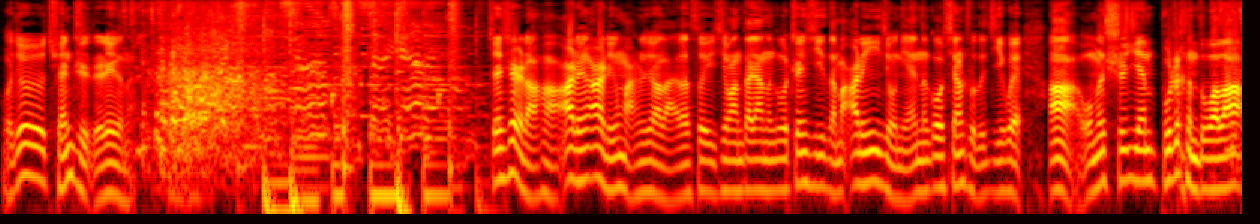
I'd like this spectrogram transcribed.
我就全指着这个呢。真事儿了哈，二零二零马上就要来了，所以希望大家能够珍惜咱们二零一九年能够相处的机会啊！我们时间不是很多了，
